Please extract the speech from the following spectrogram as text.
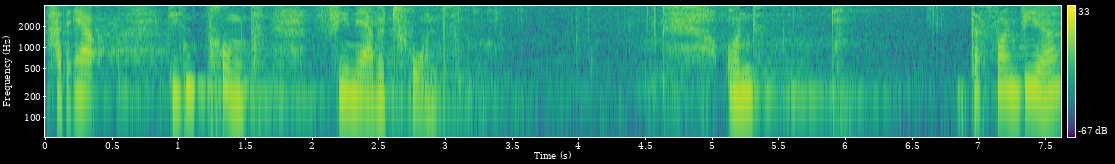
hat er diesen Punkt viel mehr betont. Und das wollen wir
